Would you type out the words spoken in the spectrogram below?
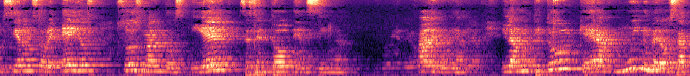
pusieron sobre ellos sus mantos y él se sentó encima. Aleluya. Y la multitud, que era muy numerosa,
